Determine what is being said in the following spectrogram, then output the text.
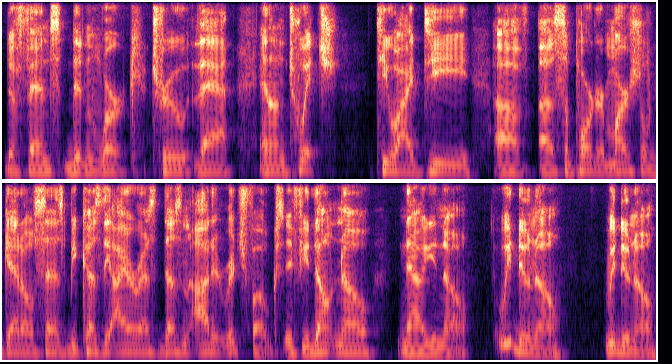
defense didn't work. True that. And on Twitch, TYT uh, supporter Marshall Ghetto says because the IRS doesn't audit rich folks. If you don't know, now you know. We do know. We do know.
